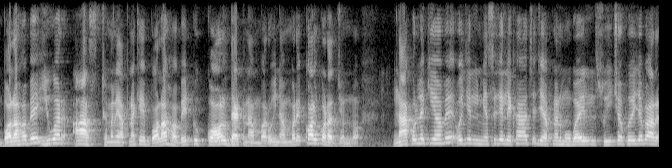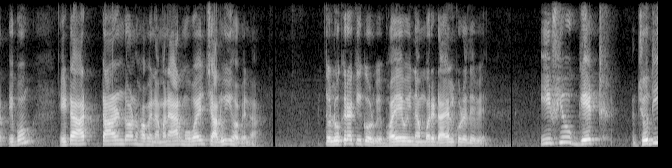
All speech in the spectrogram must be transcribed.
বলা হবে ইউ আর আস্কড মানে আপনাকে বলা হবে টু কল দ্যাট নাম্বার, ওই নাম্বারে কল করার জন্য। না করলে কি হবে? ওই যে মেসেজে লেখা আছে যে আপনার মোবাইল সুইচ অফ হয়ে যাবে আর এবং এটা আর টার্নড অন হবে না মানে আর মোবাইল চালুই হবে না। তো লোকেরা কি করবে? ভয়ে ওই নাম্বারে ডায়াল করে দেবে। ইফ ইউ গেট যদি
